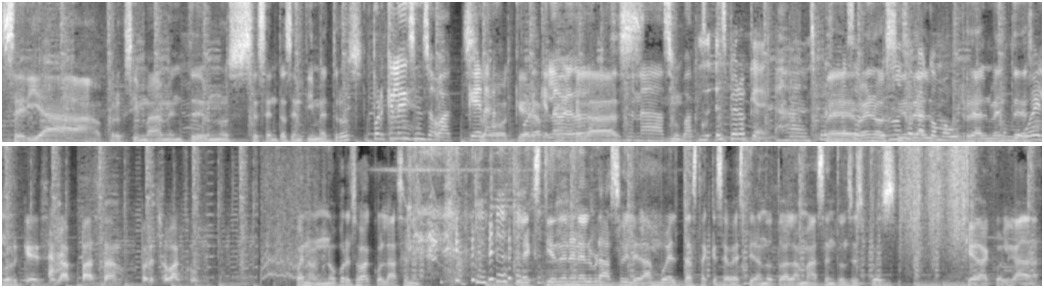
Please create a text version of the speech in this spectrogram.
sería aproximadamente de unos 60 centímetros. ¿Por qué le dicen sobaquera? Sobaquera porque la porque verdad las- es una sobaco. Espero que, ajá, espero que Eh, no, se- bueno, no sí, sepa real- como realmente como es huele. porque Que se la pasan por el sobaco. Bueno, no por el sobaco, la hacen, la extienden en el brazo y le dan vuelta hasta que se va estirando toda la masa, entonces pues queda colgada.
